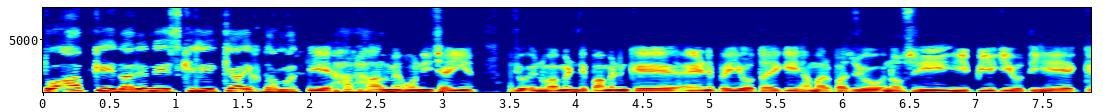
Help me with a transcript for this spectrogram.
تو آپ کے ادارے نے اس کے لیے کیا اقدامات یہ ہر حال میں ہونی چاہیے۔ جو انوائرمنٹ ڈپارٹمنٹ کے اینڈ پہ یہ ہوتا ہے کہ ہمارے پاس جو نوسی ای پی اے کی ہوتی ہے، ایک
